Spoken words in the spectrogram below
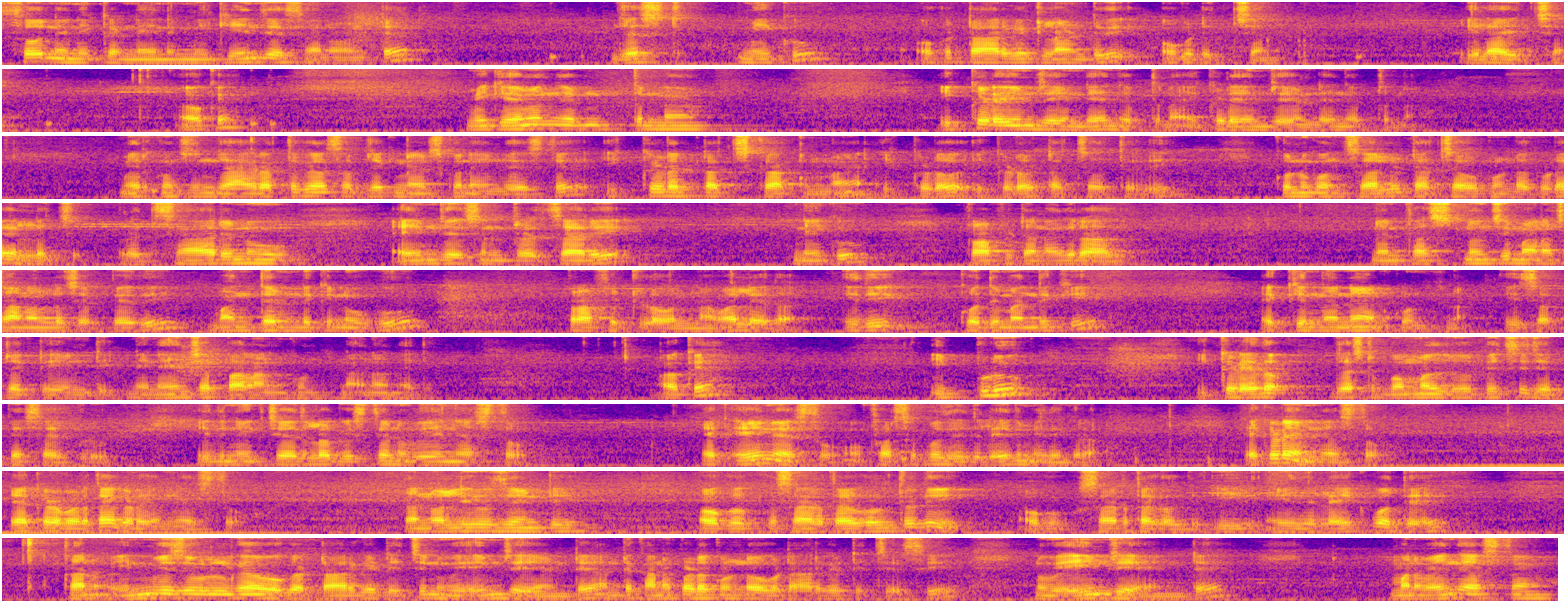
సో నేను ఇక్కడ నేను మీకు ఏం చేశాను అంటే జస్ట్ మీకు ఒక టార్గెట్ లాంటిది ఒకటి ఇచ్చాను. ఇలా ఇచ్చాను. ఓకే? మీకు ఏమని చెప్తున్నా? ఇక్కడ ఏం చేయండి అని చెప్తున్నా. ఇక్కడ ఏం చేయండి అని చెప్తున్నా. మీరు కొంచెం జాగ్రత్తగా సబ్జెక్ట్ నేర్చుకొని ఏం చేస్తే ఇక్కడ టచ్ కాకుండా ఇక్కడో ఇక్కడో టచ్ అవుతుంది. కొన్ని కొన్నిసార్లు టచ్ అవ్వకుండా కూడా వెళ్ళొచ్చు. ప్రతిసారి నువ్వు ఏం చేసిన ప్రతిసారి నీకు ప్రాఫిట్ అనేది రాదు. నేను ఫస్ట్ నుంచి మన ఛానల్లో చెప్పేది మంత్ ఎండ్కి నువ్వు ప్రాఫిట్లో ఉన్నావా లేదా? ఇది కొద్దిమందికి ఎక్కిందని అనుకుంటున్నా. ఈ సబ్జెక్ట్ ఏంటి? నేనేం చెప్పాలనుకుంటున్నాను అనేది. ఓకే? ఇప్పుడు ఇక్కడ ఏదో జస్ట్ బొమ్మలు చూపించి చెప్పేసా ఇప్పుడు. ఇది నీకు చేతిలోకి ఇస్తే నువ్వేం చేస్తావు? ఎక్- ఏం చేస్తావు? ఫర్ సపోజ్ ఇది లేదు మీ దగ్గర. ఎక్కడ ఏం చేస్తావు? ఎక్కడ పడితే అక్కడ ఏం చేస్తావు? దానివల్ల యూజ్ ఏంటి? ఒక్కొక్కసారి తగులుతుంది ఒక్కొక్కసారి తగలదు. ఇది లేకపోతే కను ఇన్విజిబుల్గా ఒక టార్గెట్ ఇచ్చి నువ్వు ఏం చేయంటే అంటే కనపడకుండా ఒక టార్గెట్ ఇచ్చేసి నువ్వు ఏం చేయంటే మనం ఏం చేస్తాం?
